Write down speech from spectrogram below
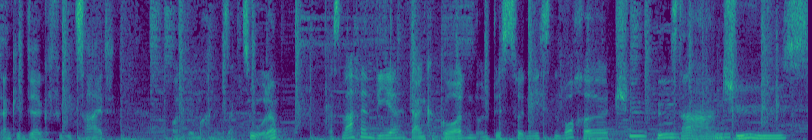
Danke Dirk für die Zeit und wir machen den Sack zu, oder? Das machen wir. Danke Gordon und bis zur nächsten Woche. Tschüss. Bis dann. Tschüss.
